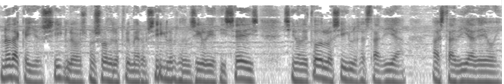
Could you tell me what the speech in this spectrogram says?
no de aquellos siglos, no solo de los primeros siglos o del siglo XVI, sino de todos los siglos hasta día hasta día de hoy.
